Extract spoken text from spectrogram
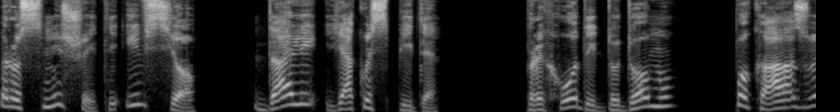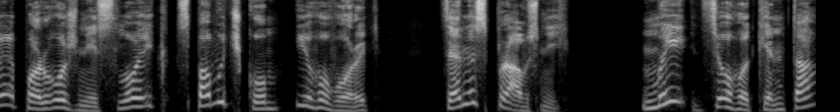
розсмішити і все. Далі якось піде. Приходить додому, показує порожній слоїк з павучком і говорить це не справжній. Ми цього кента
